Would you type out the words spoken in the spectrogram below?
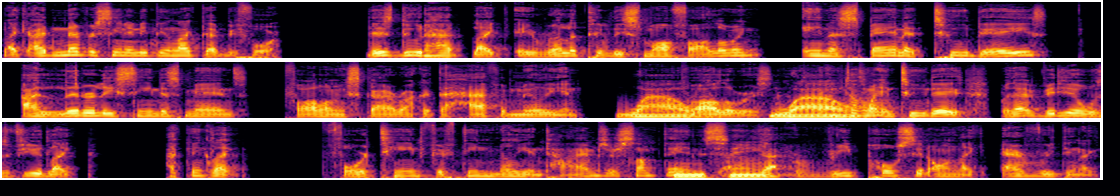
Like I'd never seen anything like that before. This dude had like a relatively small following. In a span of two days, I literally seen this man's following skyrocket to half a million Wow. followers. Like, Wow. I'm talking about in two days. But that video was viewed like I think like 14, 15 million times or something Insane. got reposted on like everything. Like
